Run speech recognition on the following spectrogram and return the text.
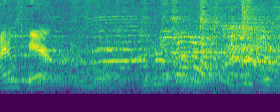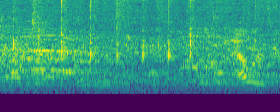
I don't care. That was.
